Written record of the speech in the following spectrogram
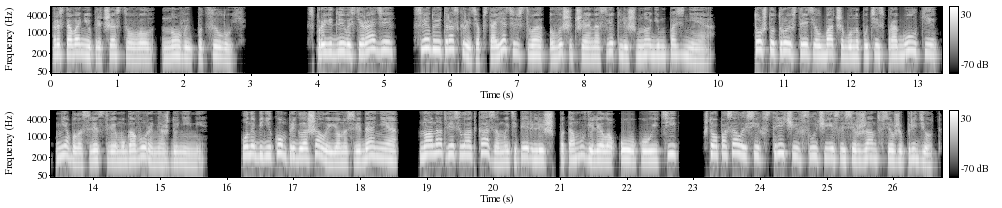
Расставанию предшествовал новый поцелуй. Справедливости ради, следует раскрыть обстоятельства, вышедшие на свет лишь многим позднее. То, что Трой встретил Батшебу на пути с прогулки, не было следствием уговора между ними. Он обиняком приглашал ее на свидание, но она ответила отказом и теперь лишь потому велела Оуку уйти, что опасалась их встречи в случае, если сержант все же придет.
